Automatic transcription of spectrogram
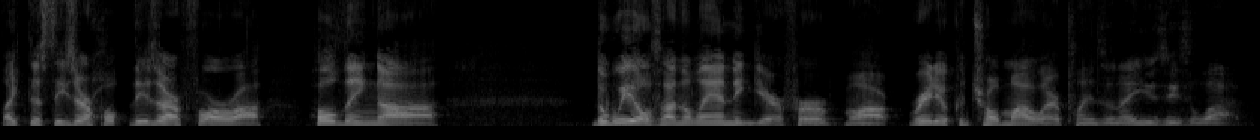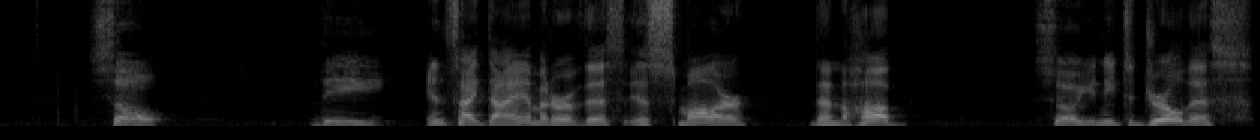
like this. These are these are for uh, holding uh, the wheels on the landing gear for uh, radio controlled model airplanes, and I use these a lot. So the inside diameter of this is smaller than the hub, so you need to drill this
